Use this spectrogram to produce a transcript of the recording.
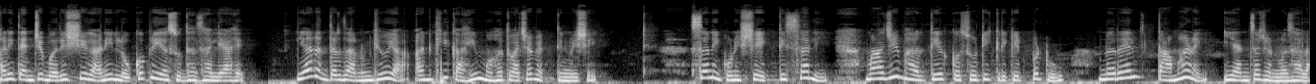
आणि त्यांची बरीचशी गाणी लोकप्रिय सुद्धा झाली आहेत. यानंतर जाणून घेऊया आणखी काही महत्त्वाच्या व्यक्तींविषयी. सन एकोणीसशे एकतीस साली माजी भारतीय कसोटी क्रिकेटपटू नरेल ताम्हाणे यांचा जन्म झाला.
